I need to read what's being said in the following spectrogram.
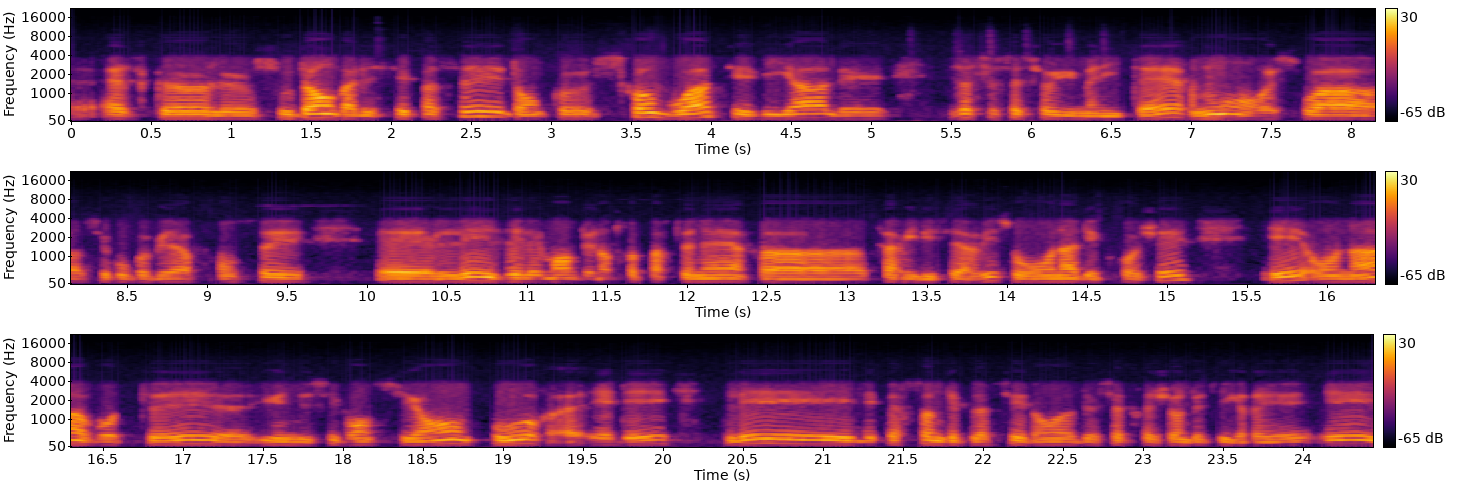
euh, Est-ce que le Soudan va laisser passer Donc, ce qu'on voit, c'est via les associations humanitaires. Nous, on reçoit ce groupe populaire français les éléments de notre partenaire euh, Family Service où on a des projets et on a voté euh, une subvention pour euh, aider les, personnes déplacées dans, de cette région de Tigré et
